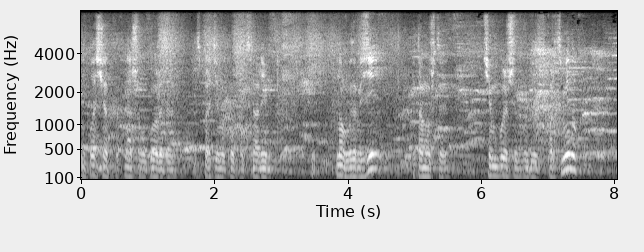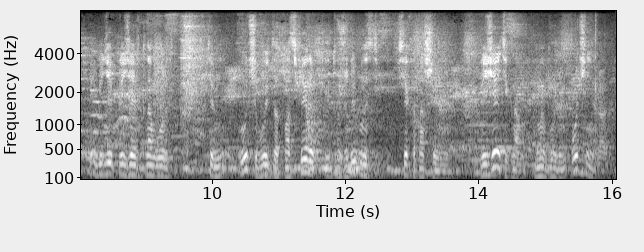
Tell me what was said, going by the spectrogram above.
на площадках нашего города спортивного комплекса «Олимп» новых друзей, потому что чем больше будет спортсменов, и людей приезжать к нам в город, тем лучше будет атмосфера и дружелюбность всех отношений. Приезжайте к нам, мы будем очень рады.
